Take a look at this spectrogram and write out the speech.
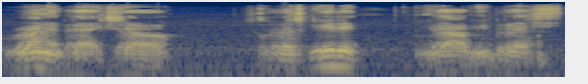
running backs, y'all. So let's get it. Y'all be blessed.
